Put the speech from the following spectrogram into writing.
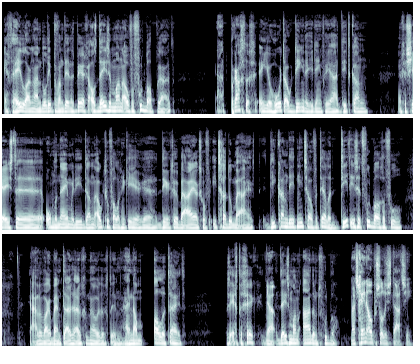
echt heel lang aan de lippen van Dennis Bergen. Als deze man over voetbal praat, ja, prachtig. En je hoort ook dingen dat je denkt van... ja, dit kan een gesjeeste ondernemer... die dan ook toevallig een keer eh, directeur bij Ajax... of iets gaat doen bij Ajax, die kan dit niet zo vertellen. Dit is het voetbalgevoel. Ja, we waren bij hem thuis uitgenodigd en hij nam alle tijd. Dat is echt te gek. Ja. Deze man ademt voetbal. maar het is geen open sollicitatie.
